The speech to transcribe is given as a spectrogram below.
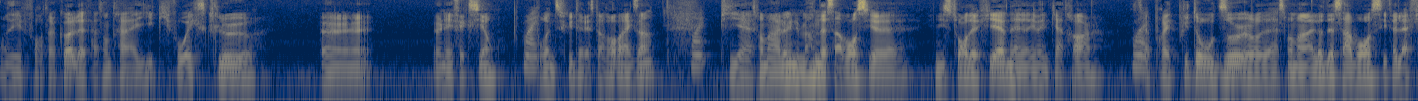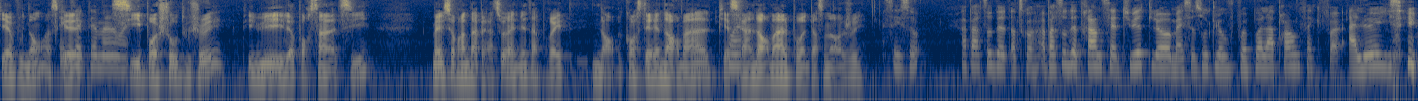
on a des protocoles de façon de travailler qu'il faut exclure un- une infection Ouais. pour une difficulté respiratoire, par exemple. Ouais. Puis à ce moment-là, ils nous demandent de savoir s'il y a une histoire de fièvre dans les 24 heures. Ouais. Ça pourrait être plutôt dur là, à ce moment-là de savoir s'il fait de la fièvre ou non. Parce que s'il n'est pas chaud au toucher, puis lui, il l'a pas ressenti, même si on prend une température, à la limite, elle pourrait être no- considérée normale, puis elle serait anormale pour une personne âgée. C'est ça. À partir de, en tout cas, à partir de 37,8, là, ben, c'est sûr que là, vous pouvez pas la prendre. Fait que, fa- à l'œil, c'est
